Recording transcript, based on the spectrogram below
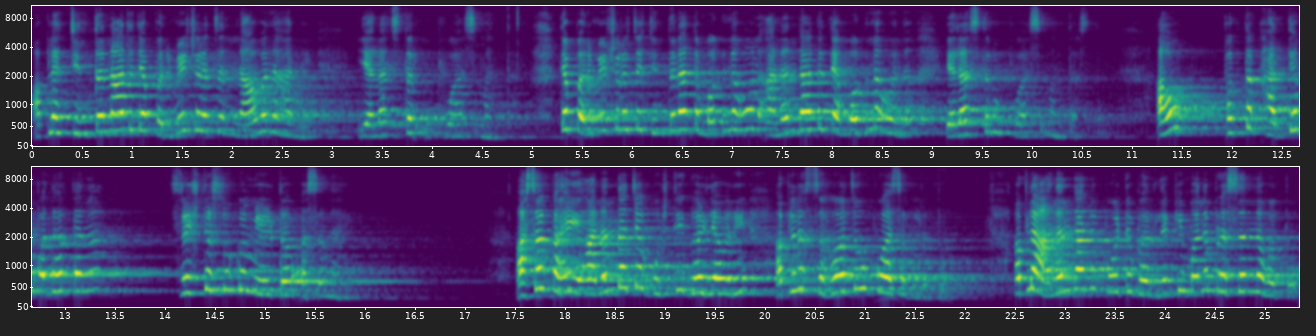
आपल्या चिंतनात त्या परमेश्वराचं नाव राहणे यालाच तर उपवास म्हणतात. त्या परमेश्वराच्या चिंतनात मग्न होऊन आनंदात त्या मग्न होणं यालाच तर उपवास म्हणत असतात. अहो फक्त खाद्यपदार्थानं श्रेष्ठ सुख मिळतं असं नाही. असं काही आनंदाच्या गोष्टी घडल्यावरही आपल्याला सहज उपवास घडतो. आपल्या आनंदाने पोट भरलं की मन प्रसन्न होतो.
